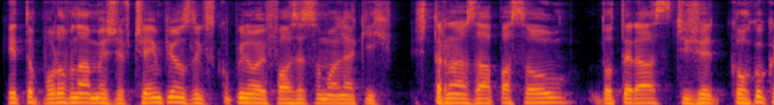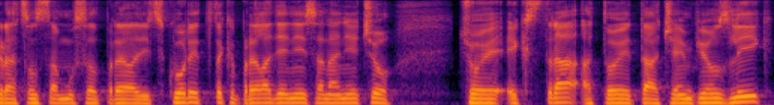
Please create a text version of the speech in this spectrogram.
keď to porovnáme, že v Champions League v skupinovej fáze som mal nejakých 14 zápasov doteraz, čiže koľkokrát som sa musel preladiť. Skôr je to také preladenie sa na niečo, čo je extra a to je tá Champions League,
